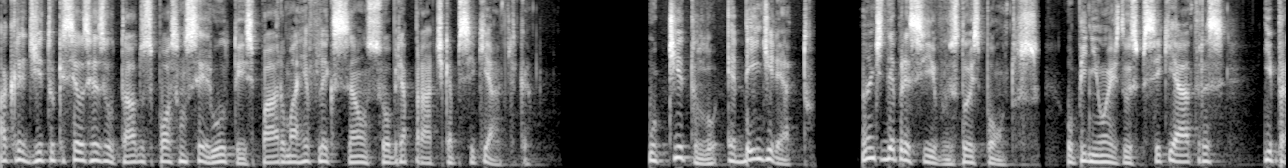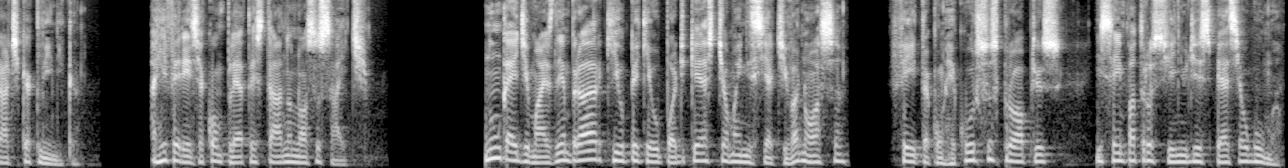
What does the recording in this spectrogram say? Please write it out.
acredito que seus resultados possam ser úteis para uma reflexão sobre a prática psiquiátrica. O título é bem direto: Antidepressivos, dois pontos, opiniões dos psiquiatras e prática clínica. A referência completa está no nosso site. Nunca é demais lembrar que o PQ Podcast é uma iniciativa nossa, feita com recursos próprios e sem patrocínio de espécie alguma.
